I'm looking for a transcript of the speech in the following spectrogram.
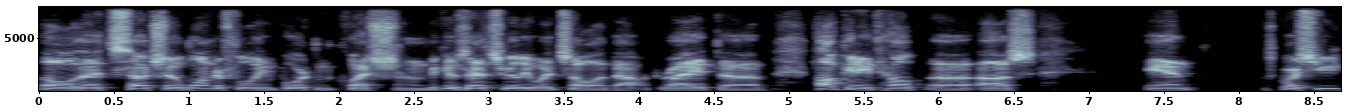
Oh, that's such a wonderful, important question because that's really what it's all about, right? Uh, how can it help uh, us? And of course, you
